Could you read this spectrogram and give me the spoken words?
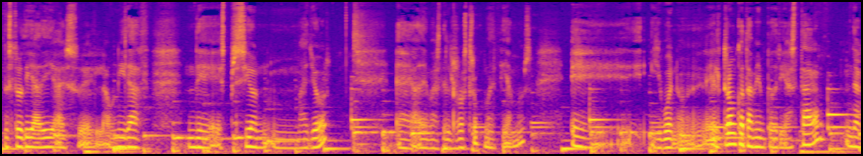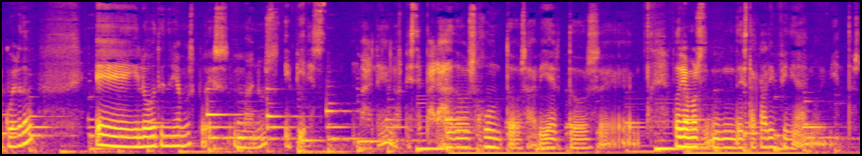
Nuestro día a día es eh, la unidad de expresión mayor, además del rostro, como decíamos. y bueno, el tronco también podría estar, ¿de acuerdo? Y luego tendríamos pues manos y pies, ¿vale? Los pies separados, juntos, abiertos. Podríamos destacar infinidad de movimientos.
